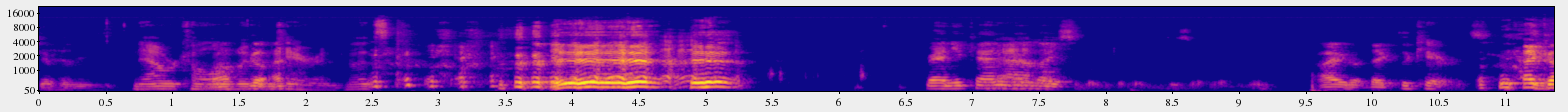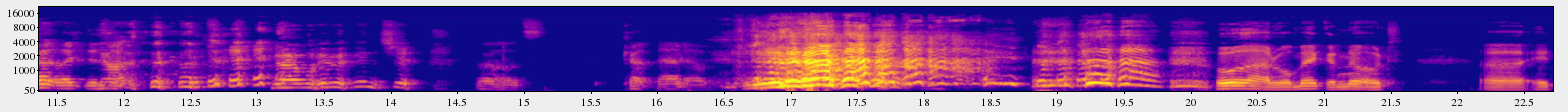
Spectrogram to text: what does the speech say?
Chivalry. Now we're calling Oh, women God. Karen. That's Man, you can't yeah, even like. most of them deserve it. I like. The carrots. I got like this. Not, not women should. Well, let's cut that out. Hold on, we'll make a note. Uh, it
